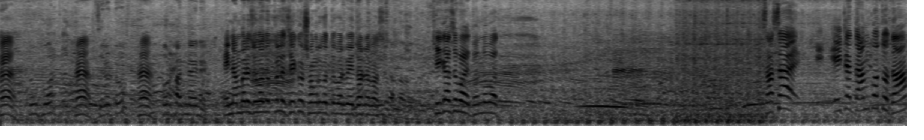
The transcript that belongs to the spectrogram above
হ্যাঁ। হ্যাঁ। হ্যাঁ। এই নাম্বারে যোগাযোগ করলে যে কেউ সংগ্রহ করতে পারবে এই ধরনের ঠিক আছে ভাই ধন্যবাদ। চাচা এইটার দাম কত দাম?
